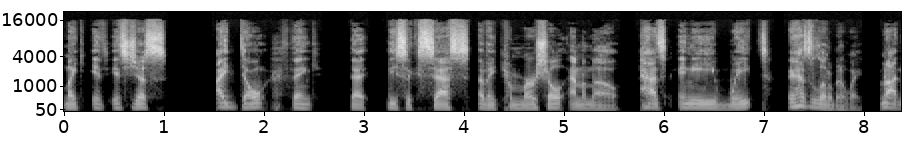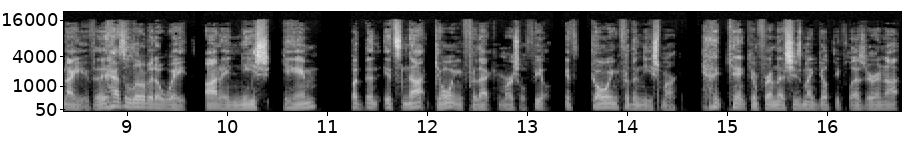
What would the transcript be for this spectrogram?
like it, it's just, I don't think that the success of a commercial MMO has any weight. It has a little bit of weight. I'm not naive. It has a little bit of weight on a niche game, but then it's not going for that commercial feel. It's going for the niche market. I can't confirm that she's my guilty pleasure or not.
